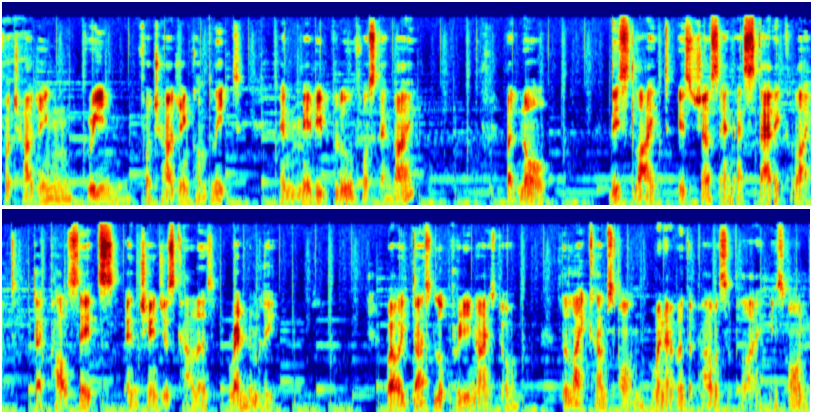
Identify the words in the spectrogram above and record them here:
for charging, green for charging complete, and maybe blue for standby. But no, this light is just an aesthetic light that pulsates and changes colors randomly. Well, it does look pretty nice though. The light comes on whenever the power supply is on.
